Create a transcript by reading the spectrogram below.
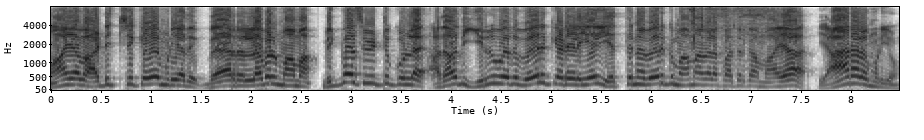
மாயாவை அடிச்சுக்கவே முடியாது. வேற லெவல் மாமா. பிக் பாஸ் வீட்டுக்குள்ள அதாவது இருபது பேருக்கு இடையிலேயே எத்தனை பேருக்கு மாமா வேலை பார்த்திருக்கா? மாயா யாரால முடியும்?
